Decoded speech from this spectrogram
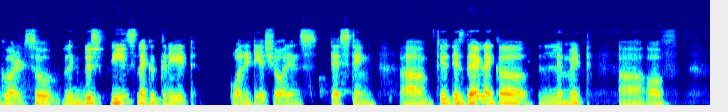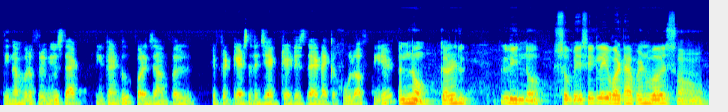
Got it. So, like, this feels like a great quality assurance testing. Um, is, is there like a limit uh, of the number of reviews that you can do? For example, if it gets rejected, is there like a cool off period? No, currently no. So basically, what happened was um,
